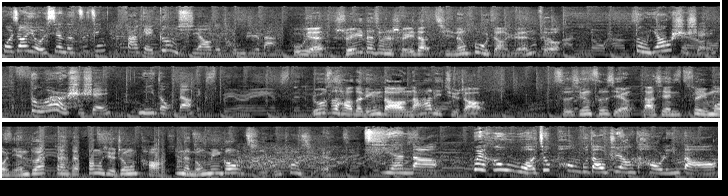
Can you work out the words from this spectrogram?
或将有限的资金发给更需要的同志吧。胡言，谁的就是谁的，岂能不讲原则？动幺是谁？动二是谁？你懂的。如此好的领导哪里去找？此情此景，那些岁末年端站在风雪中讨薪的农民工岂不吐血？天哪，为何我就碰不到这样的好领导？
